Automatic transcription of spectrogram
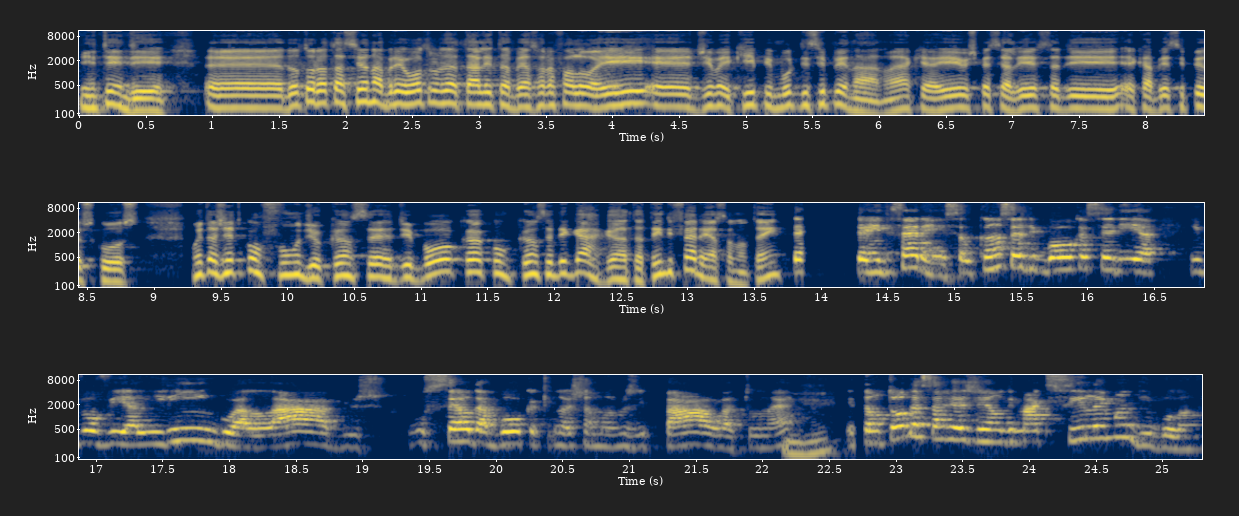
Entendi. É, doutora Tassiana Abreu, outro detalhe também, a senhora falou aí é, de uma equipe multidisciplinar, não é? Que aí é o especialista de é, cabeça e pescoço. Muita gente confunde o câncer de boca com câncer de garganta. Tem diferença, não tem? Tem, tem diferença. O câncer de boca seria envolvia língua, lábios, o céu da boca que nós chamamos de palato, né? Uhum. Então toda essa região de maxila e mandíbula.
